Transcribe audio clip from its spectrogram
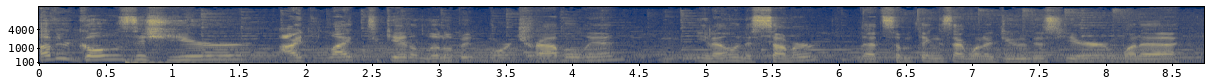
Other goals this year, I'd like to get a little bit more travel in, you know, in the summer. That's some things I want to do this year. Want to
